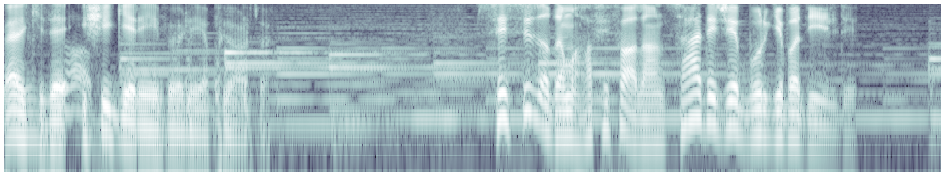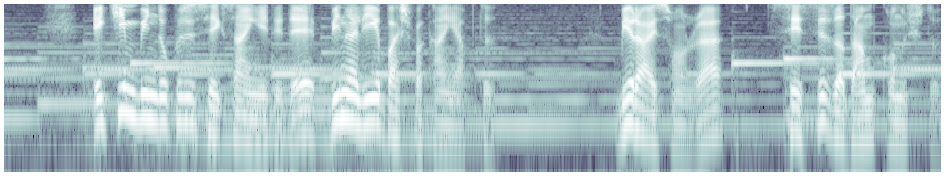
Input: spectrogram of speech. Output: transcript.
Belki de işi gereği böyle yapıyordu. Sessiz adamı hafife alan sadece Burgiba değildi. Ekim 1987'de Bin Ali'yi başbakan yaptı. Bir ay sonra sessiz adam konuştu.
